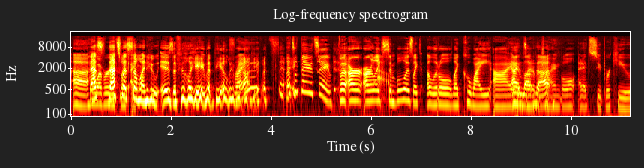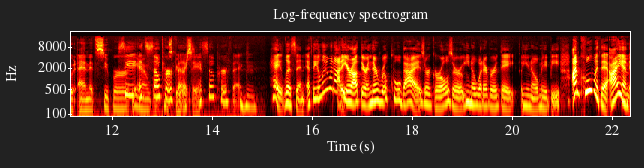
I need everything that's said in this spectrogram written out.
Uh, that's however, that's what like I- someone who is affiliated with the Illuminati Right? would say. That's what they would say. But our our like symbol is like a little like kawaii eye I instead love of that. a triangle, and it's super cute and it's super. See, you know, it's so like, perfect. conspiracy. Mm-hmm. It's so perfect. Hey, listen, if the Illuminati are out there and they're real cool guys or girls or, you know, whatever they, you know, may be, I'm cool with it. I am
